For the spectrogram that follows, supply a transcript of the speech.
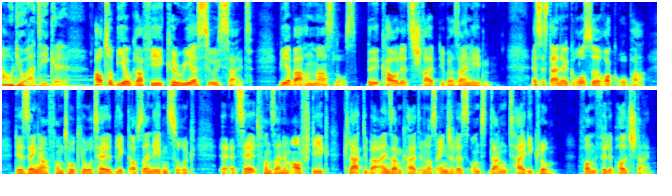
Audioartikel. Autobiografie Career Suicide. Wir waren maßlos. Bill Kaulitz schreibt über sein Leben. Es ist eine große Rockoper. Der Sänger von Tokyo Hotel blickt auf sein Leben zurück. Er erzählt von seinem Aufstieg, klagt über Einsamkeit in Los Angeles und dankt Heidi Klum. Von Philipp Holstein.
